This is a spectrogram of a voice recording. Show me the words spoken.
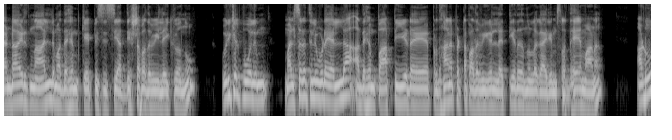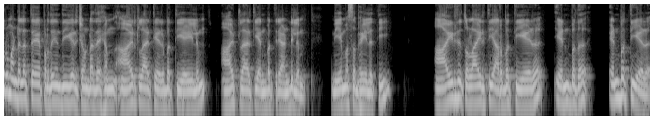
രണ്ടായിരത്തി നാലിലും അദ്ദേഹം കെ പി സി സി അധ്യക്ഷ പദവിയിലേക്ക് വന്നു. ഒരിക്കൽ പോലും മത്സരത്തിലൂടെയല്ല അദ്ദേഹം പാർട്ടിയുടെ പ്രധാനപ്പെട്ട പദവികളിൽ എത്തിയത് എന്നുള്ള കാര്യം ശ്രദ്ധേയമാണ്. അടൂർ മണ്ഡലത്തെ പ്രതിനിധീകരിച്ചുകൊണ്ട് അദ്ദേഹം ആയിരത്തി തൊള്ളായിരത്തി എഴുപത്തി ഏഴിലും ആയിരത്തി തൊള്ളായിരത്തി എൺപത്തി രണ്ടിലും നിയമസഭയിലെത്തി. ആയിരത്തി തൊള്ളായിരത്തി അറുപത്തിയേഴ് എൺപത് എൺപത്തിയേഴ്.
